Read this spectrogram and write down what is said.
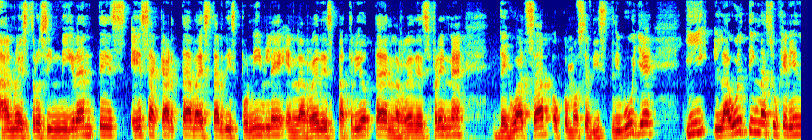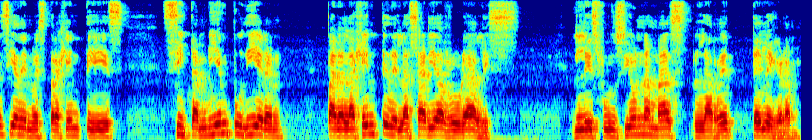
a nuestros inmigrantes, esa carta va a estar disponible en las redes Patriota, en las redes Frena, de WhatsApp o como se distribuye. Y la última sugerencia de nuestra gente es, si también pudieran, para la gente de las áreas rurales, les funciona más la red Telegram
